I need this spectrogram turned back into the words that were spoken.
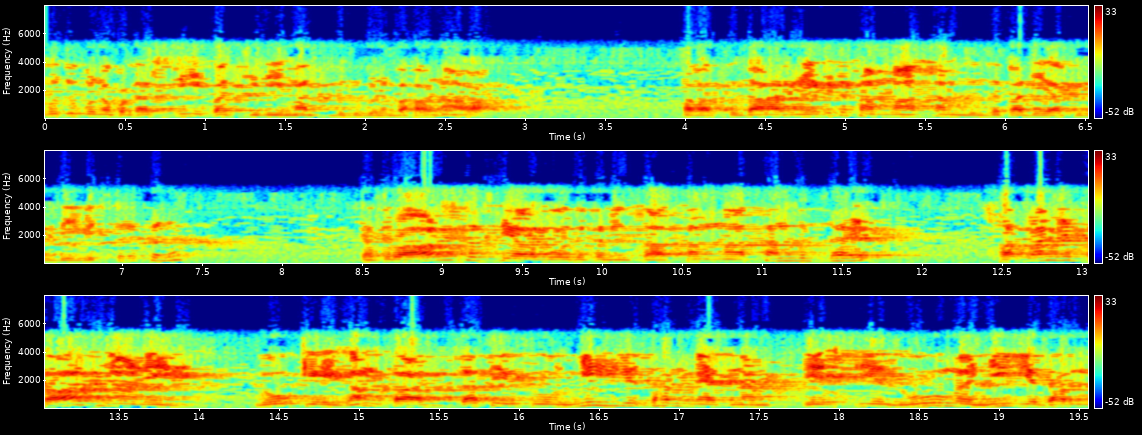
බුදු ගුණ කොටස් සිහිපත් කිරීමත් බුදු ගුණ භාවනාවක්. තවත් උදාහරණයකට සම්මා සම්බුද්ධ පදයේ අපි උදේ විස්තර කළ චතුරාර්ය සත්‍ය අවබෝධ කළ නිසා සම්මා සම්බුද්ධය සර්වඥතා ඥානෙ ලෝකේ යන්තා දතියුතු නිල්ය ධර්ම නැත්නම් ඒ සියලුම නිල්ය ධර්ම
